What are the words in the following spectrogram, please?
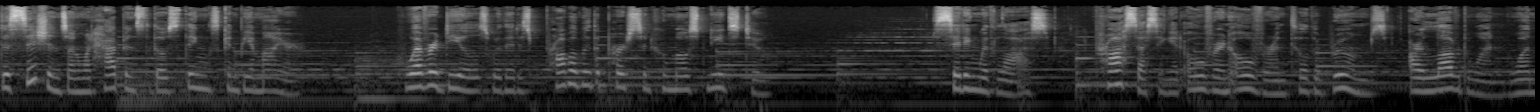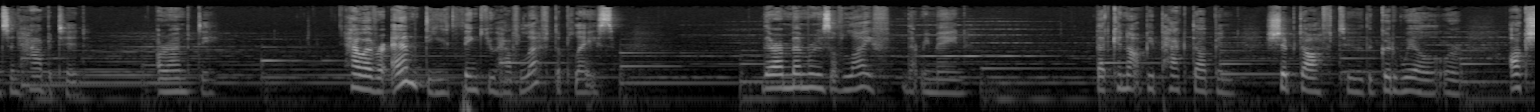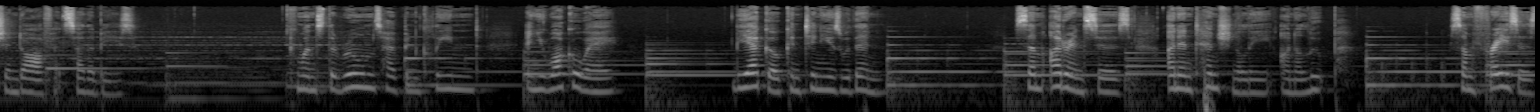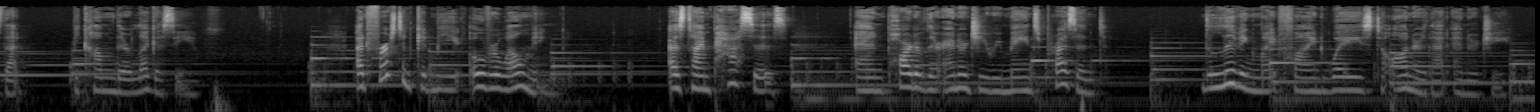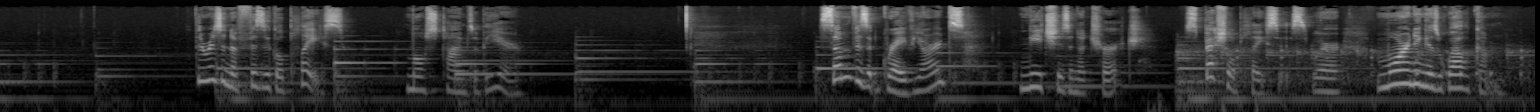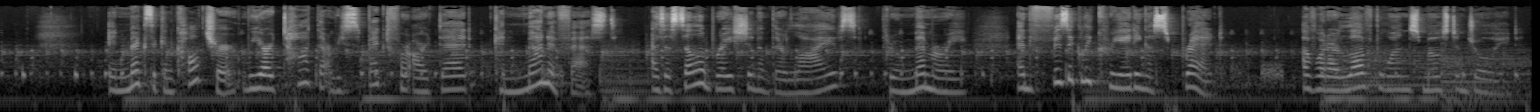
decisions on what happens to those things can be a mire. Whoever deals with it is probably the person who most needs to. Sitting with loss, processing it over and over until the rooms our loved one once inhabited are empty. However empty you think you have left the place, there are memories of life that remain, that cannot be packed up and shipped off to the Goodwill or auctioned off at Sotheby's. Once the rooms have been cleaned and you walk away, the echo continues within. Some utterances unintentionally on a loop, some phrases that become their legacy. At first, it can be overwhelming. As time passes and part of their energy remains present, the living might find ways to honor that energy there isn't a physical place most times of the year. Some visit graveyards, niches in a church, special places where mourning is welcome. In Mexican culture, we are taught that respect for our dead can manifest as a celebration of their lives through memory and physically creating a spread of what our loved ones most enjoyed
